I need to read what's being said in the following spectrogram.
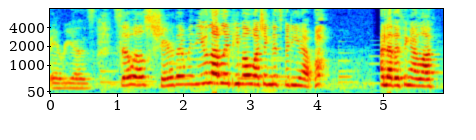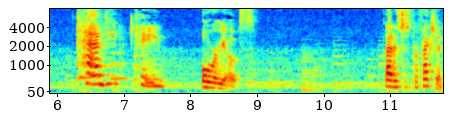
areas. So I'll share that with you lovely people watching this video. Another thing I love, candy cane Oreos. That is just perfection.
